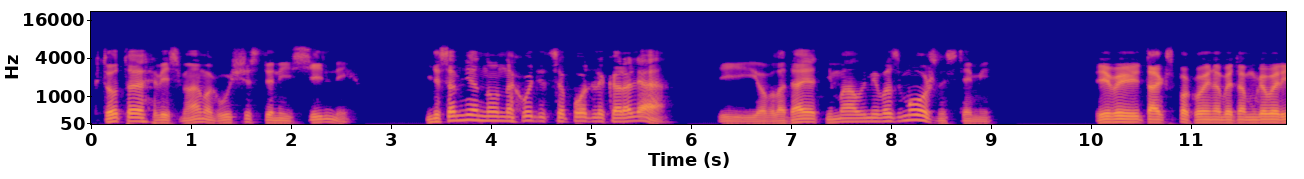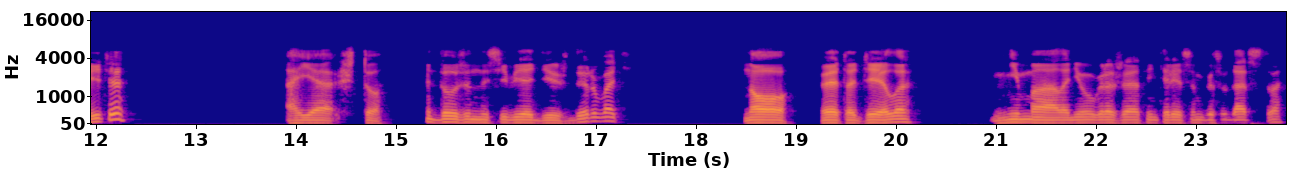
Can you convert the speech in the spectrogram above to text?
Кто-то весьма могущественный и сильный. Несомненно, он находится подле короля, и обладает немалыми возможностями. И вы так спокойно об этом говорите? А я что, должен на себе одежды рвать? Но это дело немало не угрожает интересам государства.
